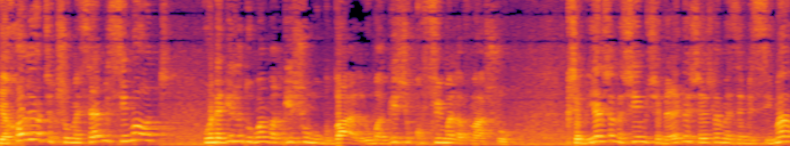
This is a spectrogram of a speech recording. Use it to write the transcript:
יכול להיות שכשהוא מסיים משימות, הוא נגיד לדוגמה מרגיש שהוא מוגבל, הוא מרגיש שכופים עליו משהו. כשיש אנשים שברגע שיש להם איזה משימה,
